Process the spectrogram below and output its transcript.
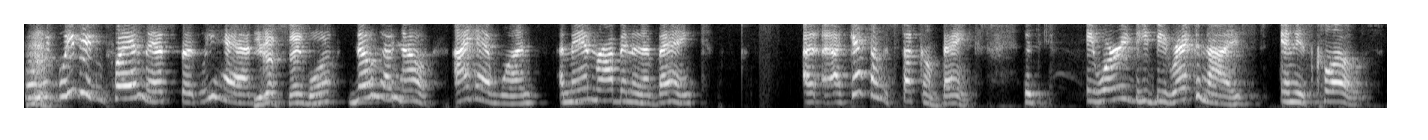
Well, we, we didn't plan this, but we had. you got the same one? No, no, no. I have one. A man robbing in a bank. I, I guess I was stuck on banks. He worried he'd be recognized in his clothes.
